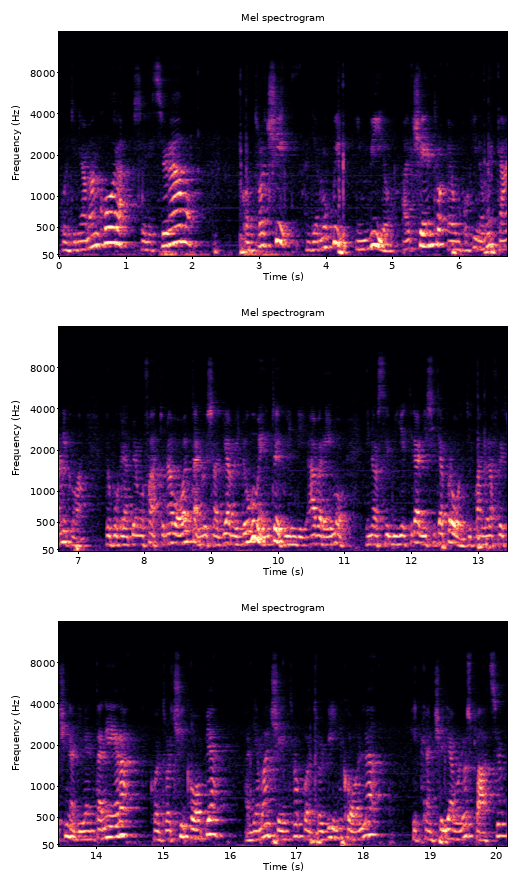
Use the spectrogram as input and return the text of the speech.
continuiamo ancora, selezioniamo, CTRL C, andiamo qui, invio al centro, è un pochino meccanico ma dopo che l'abbiamo fatto una volta noi salviamo il documento e quindi avremo i nostri biglietti da visita pronti. Quando la freccina diventa nera, CTRL C copia, andiamo al centro, CTRL V incolla e cancelliamo lo spazio,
